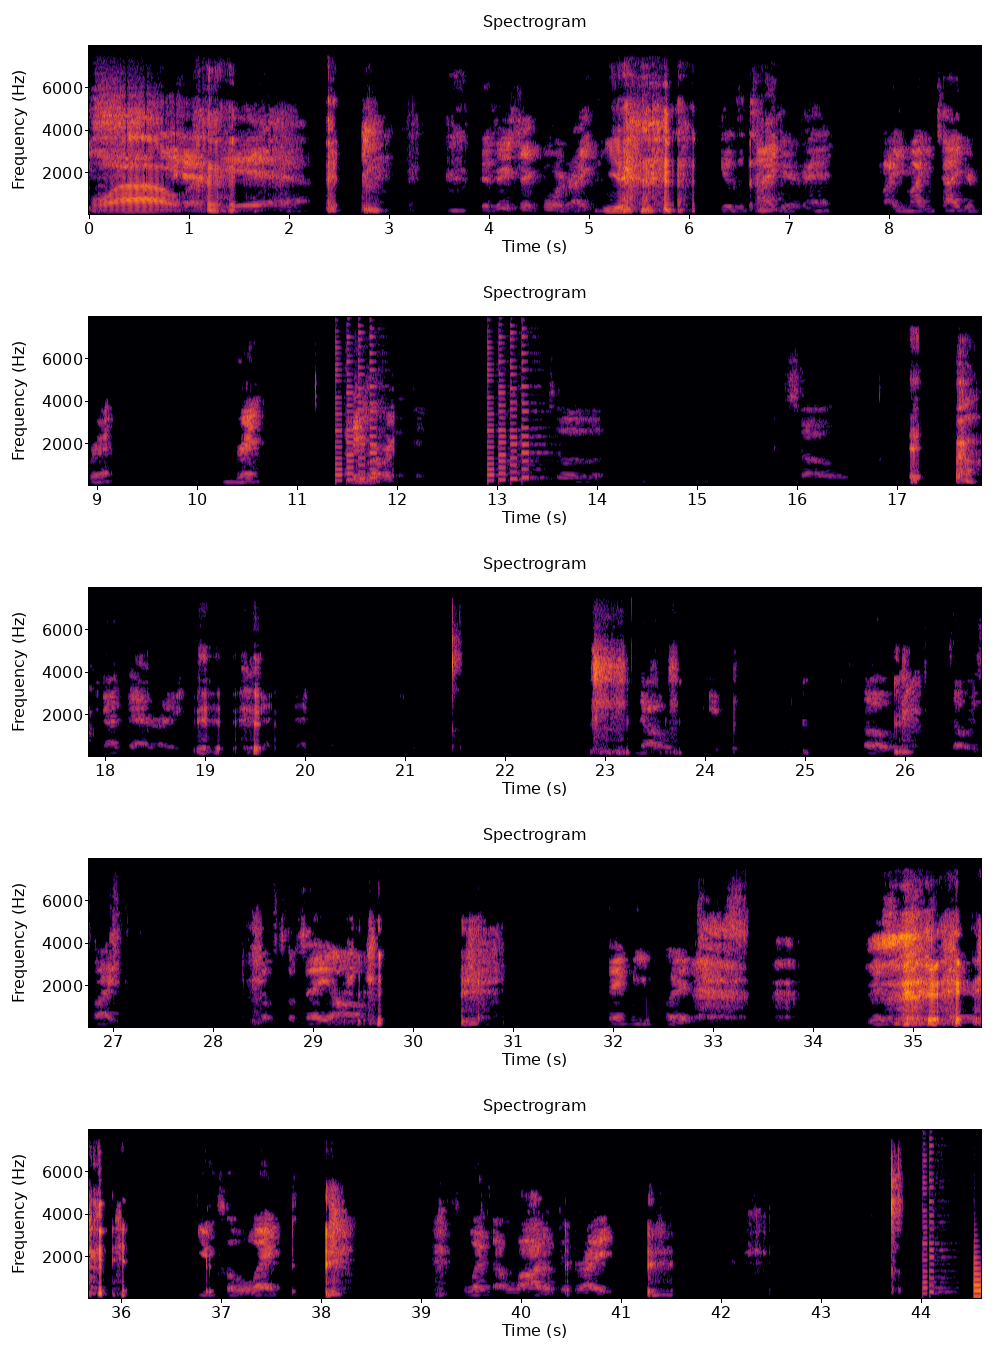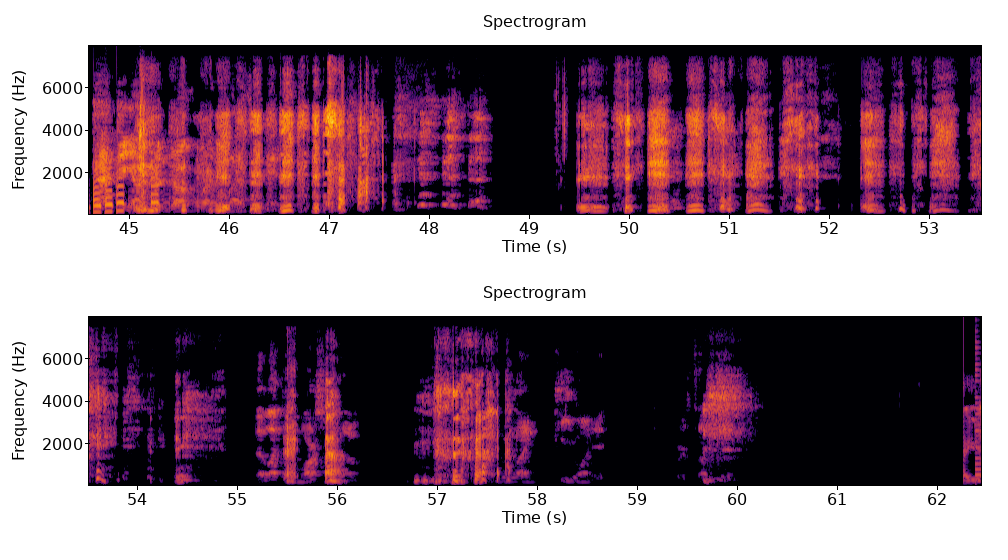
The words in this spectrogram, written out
Wow. Yeah, yeah. it's pretty straightforward, right? Yeah. He was a tiger, man. Mighty, mighty tiger. I Robert. So, so you got that right. You got, you got, you got. No. Oh, so it's like, so, so say, um, say when you put this there, you collect, you collect a lot of it, right? God dang, I'm gonna drop the last minute. They're like a marshmallow with like pee on it or something.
